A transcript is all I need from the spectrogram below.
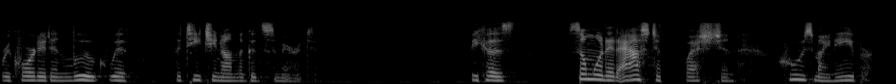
recorded in Luke with the teaching on the Good Samaritan. Because someone had asked him the question, Who's my neighbor?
